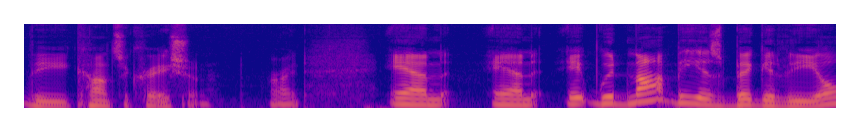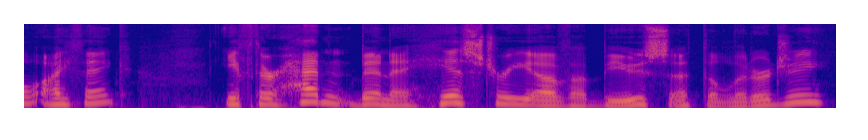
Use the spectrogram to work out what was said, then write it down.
the consecration right? And and it would not be as big a deal, I think, if there hadn't been a history of abuse at the liturgy,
